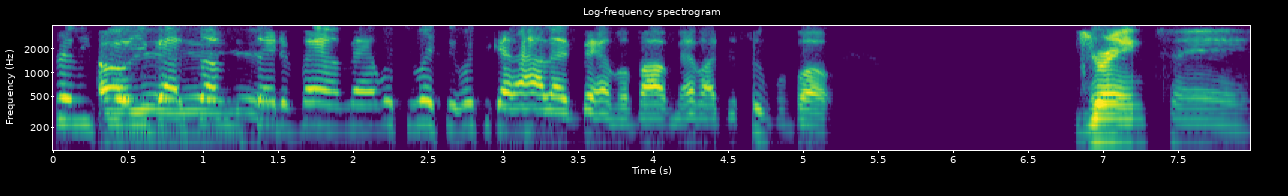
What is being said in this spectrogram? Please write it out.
Philly oh, Phil, Oh, you got yeah, something yeah. to say to Bam, man? What you what you, what you got to holler at Bam about, man? About the Super Bowl? Dream team.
